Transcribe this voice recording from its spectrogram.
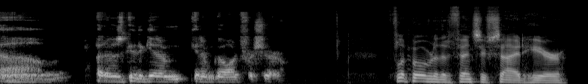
um, but it was good to get him get him going for sure. Flip over to the defensive side here.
